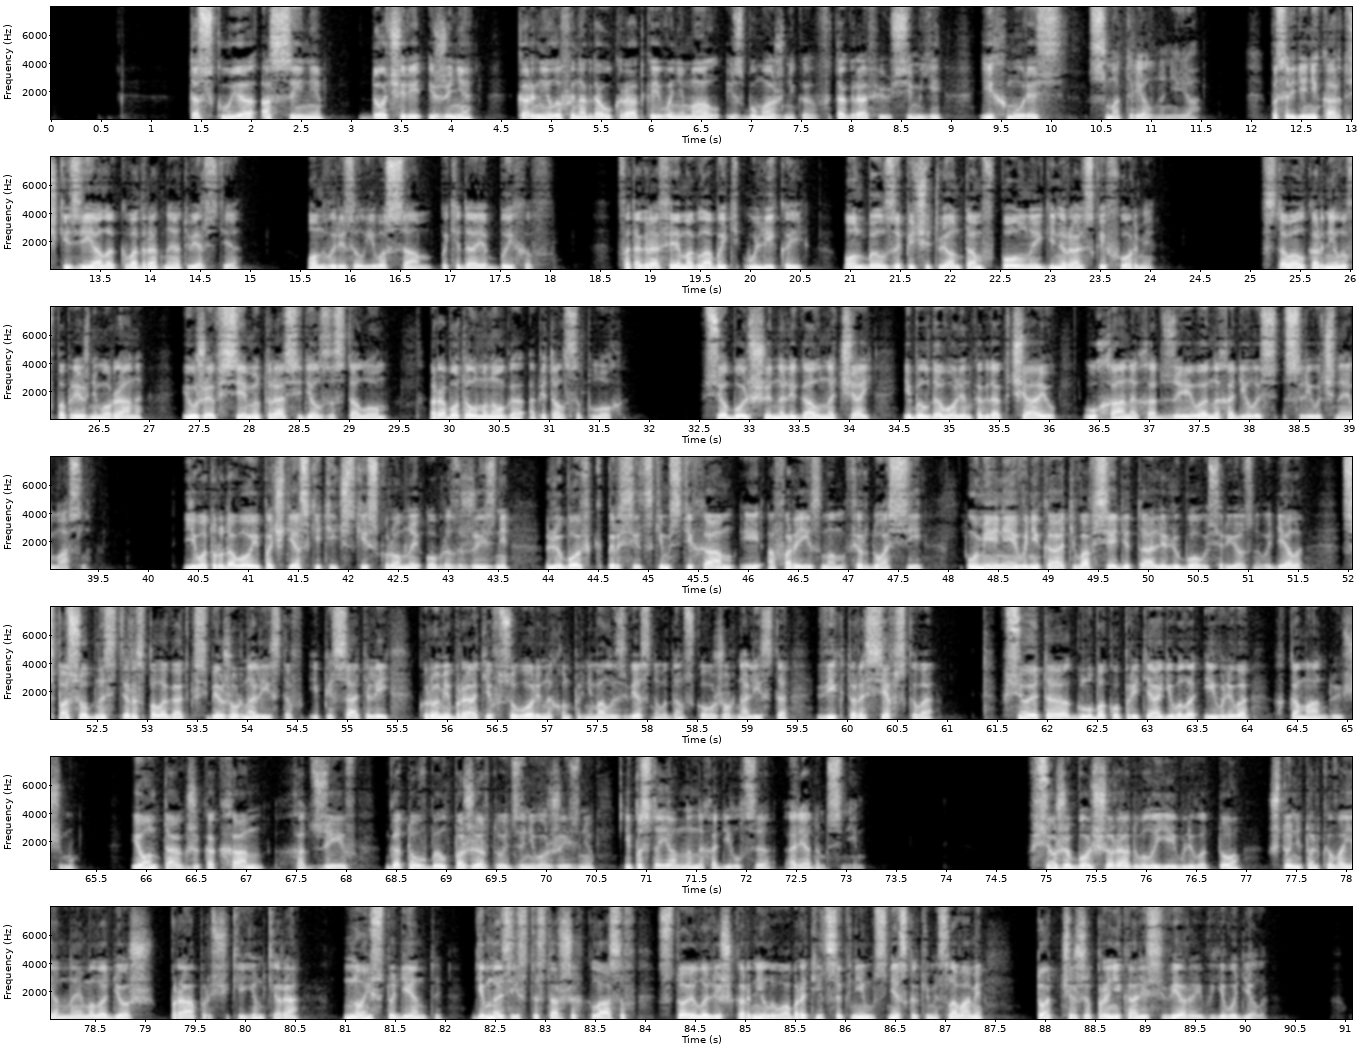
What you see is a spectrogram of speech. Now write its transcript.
Тоскуя о сыне, дочери и жене, Корнилов иногда украдкой вынимал из бумажника фотографию семьи и, хмурясь, смотрел на нее. Посредине карточки зияло квадратное отверстие. Он вырезал его сам, покидая Быхов. Фотография могла быть уликой. Он был запечатлен там в полной генеральской форме. Вставал Корнилов по-прежнему рано и уже в семь утра сидел за столом. Работал много, а питался плохо. Все больше налегал на чай и был доволен, когда к чаю у хана Хаджиева находилось сливочное масло. Его трудовой почти аскетический скромный образ жизни, любовь к персидским стихам и афоризмам Фердуаси, умение вникать во все детали любого серьезного дела, способность располагать к себе журналистов и писателей, кроме братьев Сувориных он принимал известного донского журналиста Виктора Севского. Все это глубоко притягивало Ивлева к командующему и он так же, как хан Хаджиев, готов был пожертвовать за него жизнью и постоянно находился рядом с ним. Все же больше радовало Ивлева то, что не только военная молодежь, прапорщики, юнкера, но и студенты, гимназисты старших классов, стоило лишь Корнилову обратиться к ним с несколькими словами, тотчас же проникались верой в его дело.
